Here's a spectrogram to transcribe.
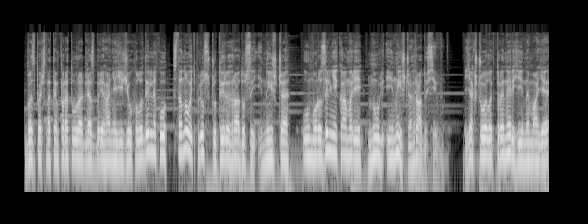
Безпечна температура для зберігання їжі у холодильнику становить плюс 4 градуси і нижче, у морозильній камері 0 і нижче градусів. Якщо електроенергії немає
